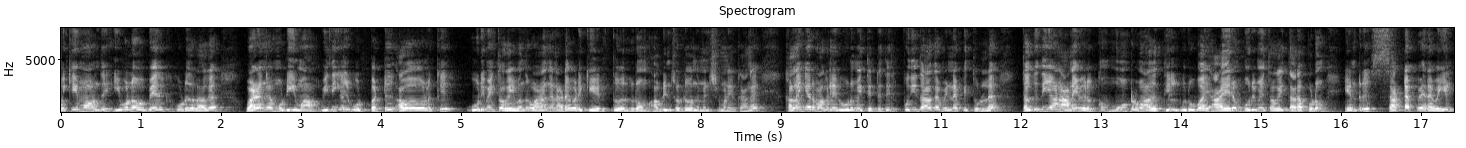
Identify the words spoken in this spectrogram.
முக்கியமாக வந்து இவ்வளவு பேருக்கு கூடுதலாக வழங்க முடியுமா? விதிகளுக்கு உட்பட்டு அவர்களுக்கு உரிமை தொகை வந்து வழங்க நடவடிக்கை எடுத்து வருகிறோம் அப்படின்னு சொல்லிட்டு வந்து மென்ஷன் பண்ணியிருக்காங்க. கலைஞர் மகளிர் உரிமை திட்டத்தில் புதிதாக விண்ணப்பித்துள்ள தகுதியான அனைவருக்கும் மூன்று மாதத்தில் ரூபாய் ஆயிரம் உரிமை தொகை தரப்படும் என்று சட்டப்பேரவையில்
